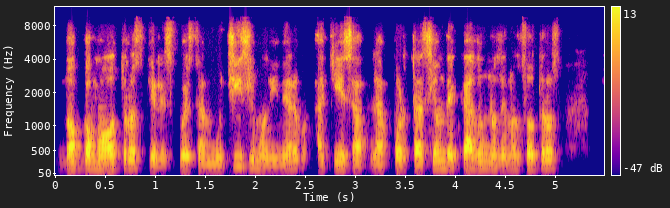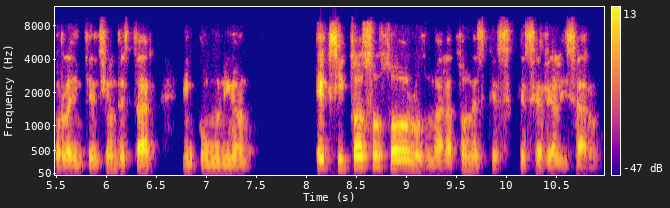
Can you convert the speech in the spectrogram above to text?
no como otros que les cuesta muchísimo dinero. Aquí es la aportación de cada uno de nosotros por la intención de estar en comunión. Exitosos todos los maratones que, se realizaron.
